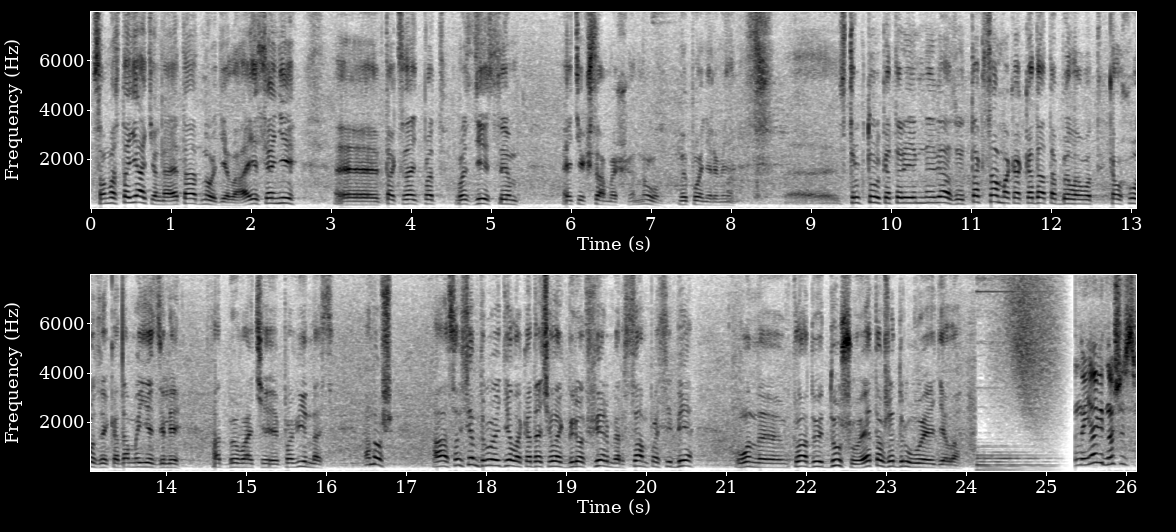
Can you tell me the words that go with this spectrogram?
самостоятельно, это одно дело. А если они, э, так сказать, под воздействием этих самых, ну, вы поняли меня, э, структур, которые им навязывают, так само, как когда-то было вот колхозы, когда мы ездили отбывать э, повинность, оно ж, а совсем другое дело, когда человек берет фермер сам по себе, он э, вкладывает душу, это вже другое дело. Ну я відношусь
